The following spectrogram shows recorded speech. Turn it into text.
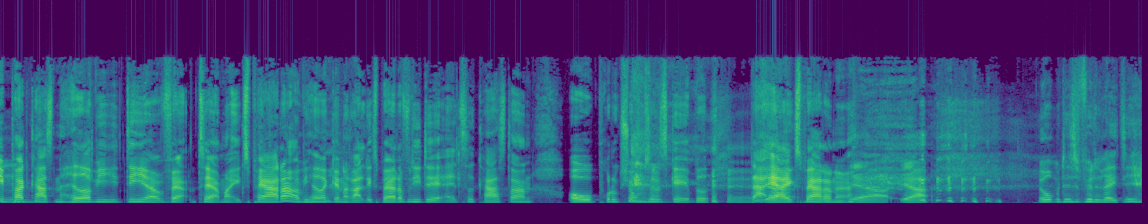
sådan- podcasten hader vi de her termer eksperter, og vi hader generelt eksperter, fordi det er altid casteren og produktionsselskabet, der Ja. er eksperterne. Ja, ja. Jo, men det er selvfølgelig rigtigt.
